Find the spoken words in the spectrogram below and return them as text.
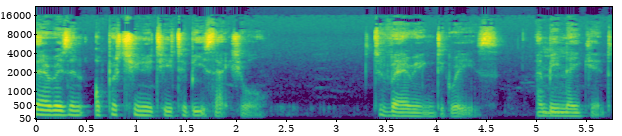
there is an opportunity to be sexual, to varying degrees, and be hmm. naked.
